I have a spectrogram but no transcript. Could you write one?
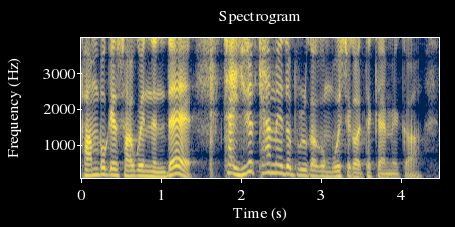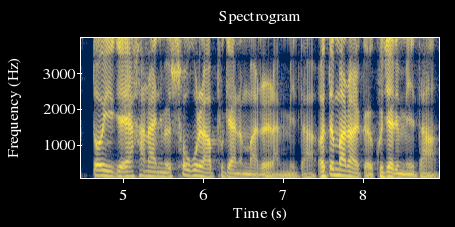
반복해서 하고 있는데 자, 이렇게 함에도 불구하고 모세가 어떻게 합니까? 또 이게 하나님의 속을 아프게 하는 말을 합니다. 어떤 말을 할까요? 9절입니다.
